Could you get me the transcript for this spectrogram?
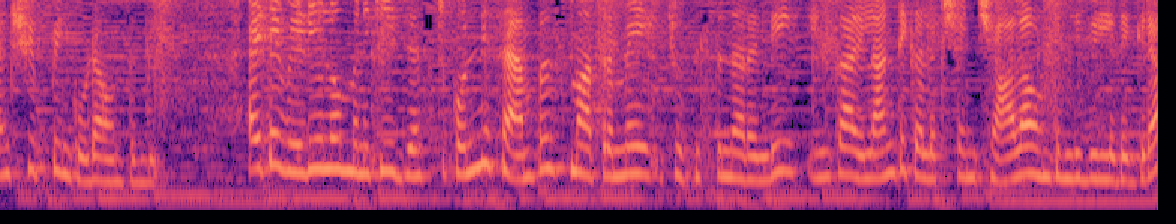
అండ్ షిప్పింగ్ కూడా ఉంటుంది. అయితే వీడియోలో మనకి జస్ట్ కొన్ని శాంపిల్స్ మాత్రమే చూపిస్తున్నారండి. ఇంకా ఇలాంటి కలెక్షన్ చాలా ఉంటుంది వీళ్ళ దగ్గర.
